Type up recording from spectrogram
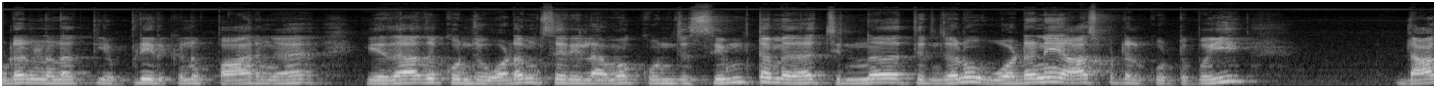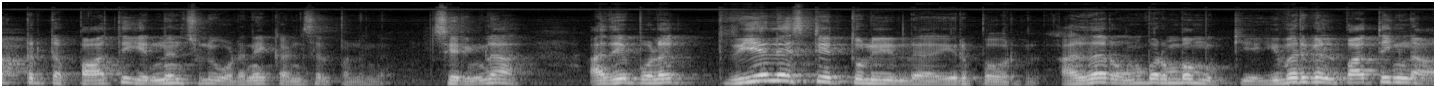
உடல்நலத்து எப்படி இருக்குன்னு பாருங்கள் ஏதாவது கொஞ்சம் உடம்பு சரியில்லாமல் கொஞ்சம் சிம்டம் ஏதாவது சின்னதாக தெரிஞ்சாலும் உடனே ஹாஸ்பிட்டல் கூட்டு போய் டாக்டர்கிட்ட பார்த்து என்னன்னு சொல்லி உடனே கன்சல்ட் பண்ணுங்கள் சரிங்களா? அதே போல் ரியல் எஸ்டேட் தொழிலில் இருப்பவர்கள். அதுதான் ரொம்ப ரொம்ப முக்கியம். இவர்கள் பார்த்திங்கன்னா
